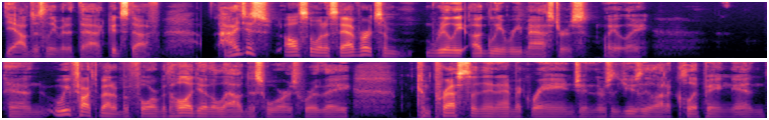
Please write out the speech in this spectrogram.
Yeah, I'll just leave it at that. Good stuff. I just also want to say I've heard some really ugly remasters lately. And we've talked about it before, but the whole idea of the loudness wars where they compress the dynamic range and there's usually a lot of clipping and,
